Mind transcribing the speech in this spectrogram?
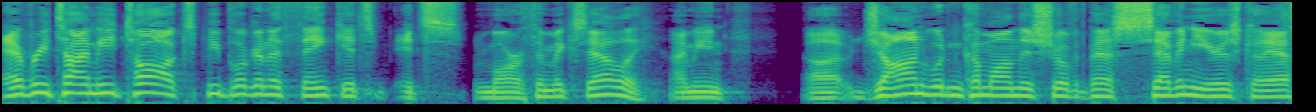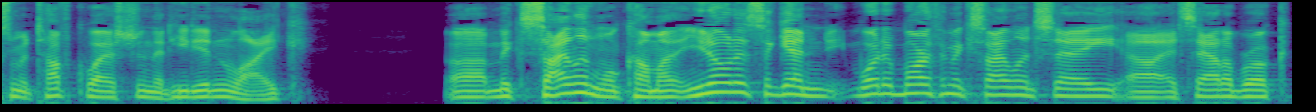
every time he talks, people are going to think it's it's Martha McSally. I mean, uh, John wouldn't come on this show for the past seven years because I asked him a tough question that he didn't like. Uh, McSilent won't come on. You notice again, what did Martha McSilent say uh, at Saddlebrook?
